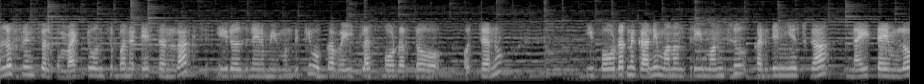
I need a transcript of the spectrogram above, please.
Hello friends welcome back to once upon taste and locks. ఈ రోజు నేను మీ ముందుకి ఒక వెయిట్ లాస్ పౌడర్తో వచ్చాను. ఈ పౌడర్ని కానీ మనం త్రీ మంత్స్ కంటిన్యూస్గా నైట్ టైంలో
